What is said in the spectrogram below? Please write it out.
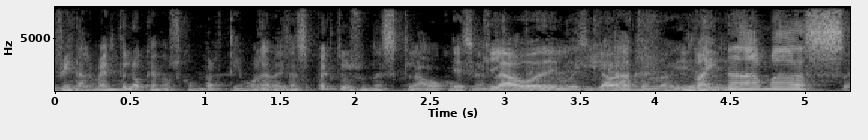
finalmente lo que nos convertimos en ese aspecto es un esclavo Esclavo, de, esclavo de la tecnología. No hay nada más,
